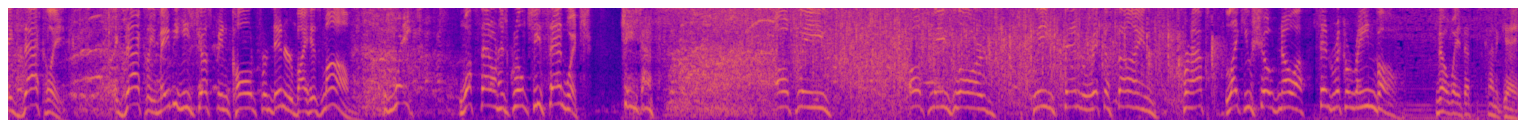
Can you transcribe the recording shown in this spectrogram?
exactly. Exactly. Maybe he's just been called for dinner by his mom. Wait! What's that on his grilled cheese sandwich? Jesus! Oh, please. Oh, please, Lord. Please send Rick a sign. Perhaps, like you showed Noah, send Rick a rainbow. No, wait, that's kind of gay.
